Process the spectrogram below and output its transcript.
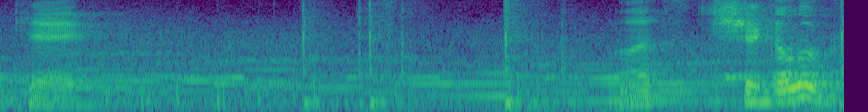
Okay. Let's check a look.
